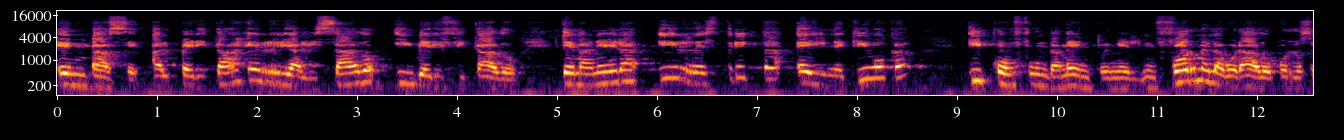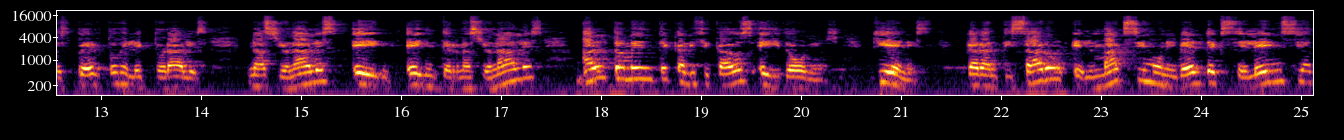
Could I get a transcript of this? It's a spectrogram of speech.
en base al peritaje realizado y verificado de manera irrestricta e inequívoca y con fundamento en el informe elaborado por los expertos electorales nacionales e, e, internacionales altamente calificados e idóneos, quienes garantizaron el máximo nivel de excelencia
